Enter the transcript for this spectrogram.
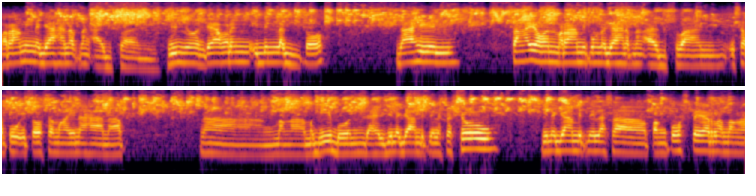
maraming naghahanap ng agsan. Yun yun. Kaya ako rin ibinlag to dahil sa ngayon, marami pong naghahanap ng Alps One. Isa po ito sa mga hinahanap ng mga mag-iibon dahil ginagamit nila sa show, ginagamit nila sa pang-poster ng mga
